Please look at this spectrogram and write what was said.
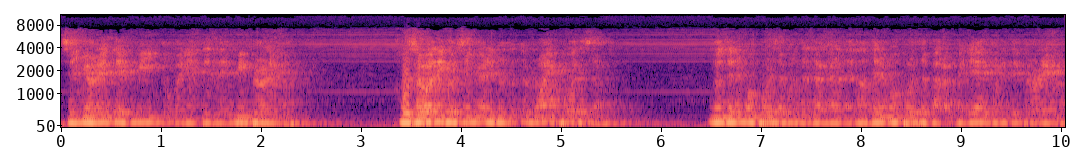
Señor, este es mi inconveniente, este es mi problema. José dijo, señores, nosotros no hay fuerza, no tenemos fuerza contra tan grande, no tenemos fuerza para pelear con este problema.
